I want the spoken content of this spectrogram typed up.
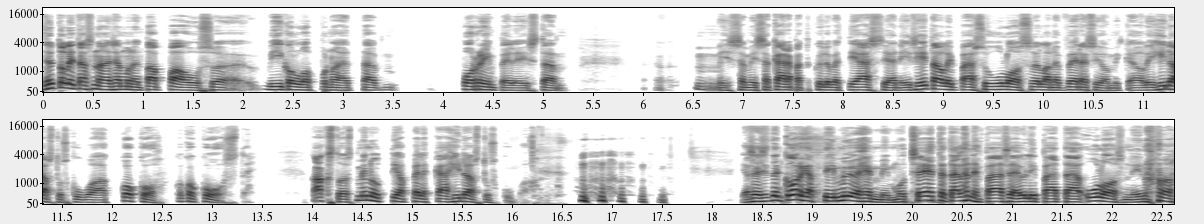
Nyt oli tässä näin semmoinen tapaus viikonloppuna, että Porin pelistä, missä, missä kärpät kylvetti ässiä, niin siitä oli päässyt ulos sellainen versio, mikä oli hidastuskuvaa koko, koko kooste. 12 minuuttia pelkkää hidastuskuvaa. Ja se sitten korjattiin myöhemmin, mutta se, että tällainen pääsee ylipäätään ulos, niin on,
